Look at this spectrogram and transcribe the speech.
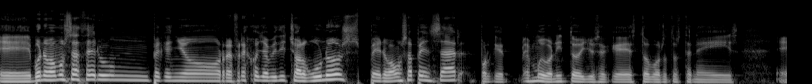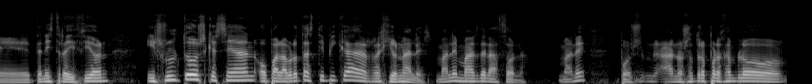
Eh, bueno, vamos a hacer un pequeño refresco, ya habéis dicho algunos, pero vamos a pensar, porque es muy bonito y yo sé que esto vosotros tenéis, eh, tenéis tradición, insultos que sean o palabrotas típicas regionales, ¿vale? Más de la zona, ¿vale? Pues a nosotros, por ejemplo,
